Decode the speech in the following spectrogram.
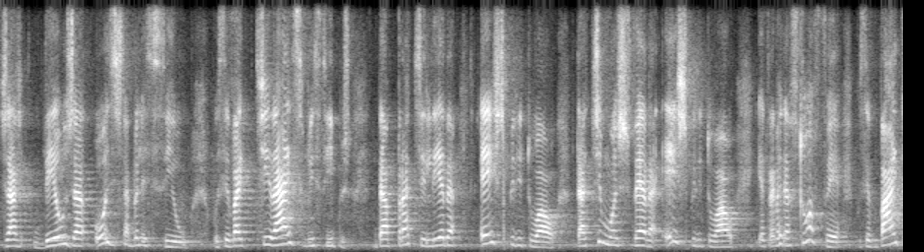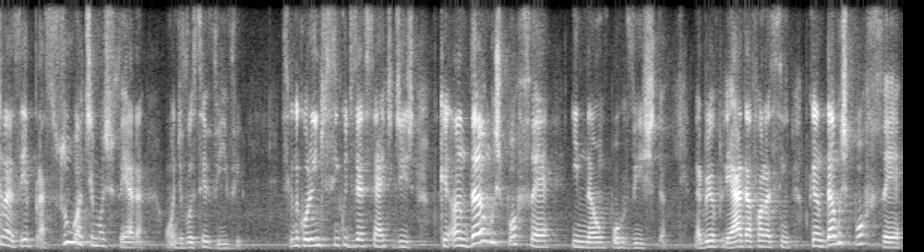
Já Deus já os estabeleceu. Você vai tirar esses princípios da prateleira espiritual, da atmosfera espiritual e através da sua fé, você vai trazer para a sua atmosfera onde você vive. 2 Coríntios 5,17 diz: Porque andamos por fé e não por vista. Na Bíblia Ampliada ela fala assim: porque andamos por fé,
